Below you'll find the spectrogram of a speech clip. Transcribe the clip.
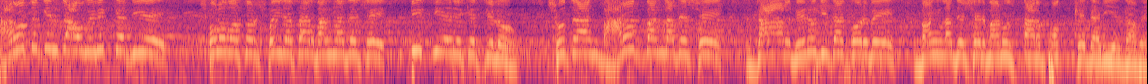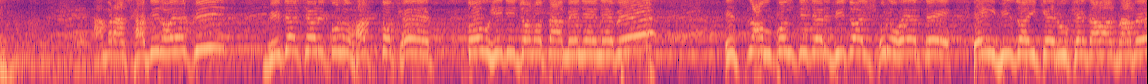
ভারতও কিন্তু আওয়ামী লীগকে দিয়ে ষোলো বছর স্বৈরাচার বাংলাদেশে টিকিয়ে রেখেছিল। সুতরাং ভারত বাংলাদেশে যার বিরোধিতা করবে, বাংলাদেশের মানুষ তার পক্ষে দাঁড়িয়ে যাবে। আমরা স্বাধীন হয়েছি, বিদেশের কোনো হস্তক্ষেপ তৌহিদি জনতা মেনে নেবে ইসলামপন্থীদের বিজয় শুরু হয়েছে। এই বিজয়কে রুখে দেওয়া যাবে।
